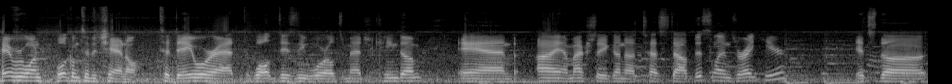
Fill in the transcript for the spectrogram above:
Hey everyone, welcome to the channel. Today we're at Walt Disney World's Magic Kingdom and I am actually gonna test out this lens right here. It's the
